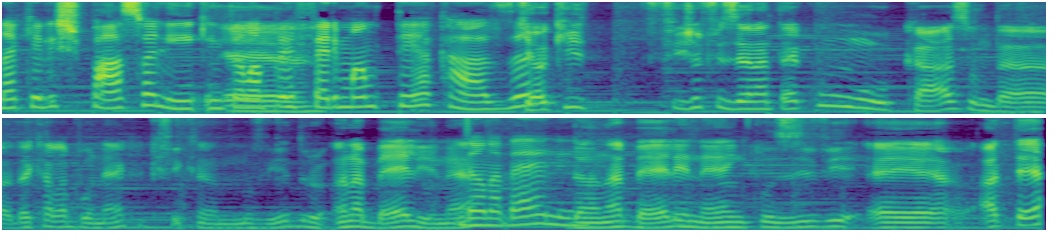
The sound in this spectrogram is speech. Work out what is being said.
naquele espaço ali. Então ela É. prefere manter a casa. Que é o que já fizeram até com o caso da, daquela boneca que fica no vidro, Annabelle, né? Da Annabelle? da Annabelle, né? Inclusive, é até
